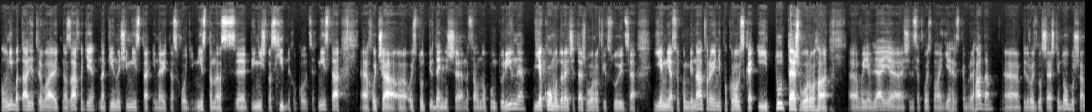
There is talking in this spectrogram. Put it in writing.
Головні баталії тривають на заході, на півночі міста і навіть на сході міста, на е, північно-східних околицях міста. Хоча ось тут південніше населеного пункту Рівне, в якому, до речі, теж ворог фіксується. Є м'ясокомбінат в районі Покровська, і тут теж ворога виявляє 68-ма єгерська бригада, підрозділ Шершні Довбуша.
